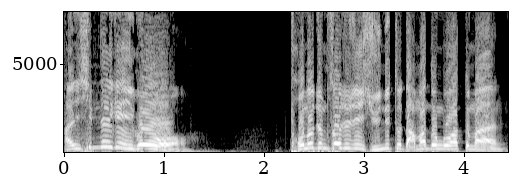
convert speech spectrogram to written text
아니, 힘들게 이거! 번호 좀 써주지, 유닛도 남아돈 것 같더만.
